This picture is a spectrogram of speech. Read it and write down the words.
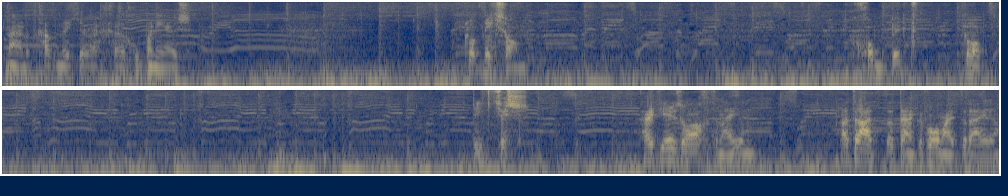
Nou, dat gaat een beetje erg uh, goed manieus. Klopt niks van. Gompert. Kom op. Pietjes. Rijdt hij even zo achter mij om uiteraard uiteindelijk voor mij te rijden.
